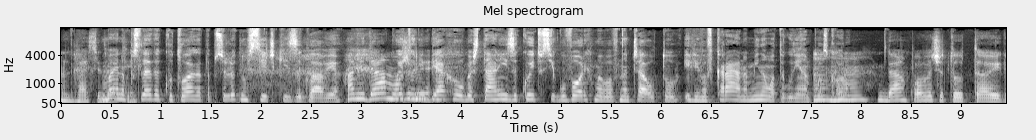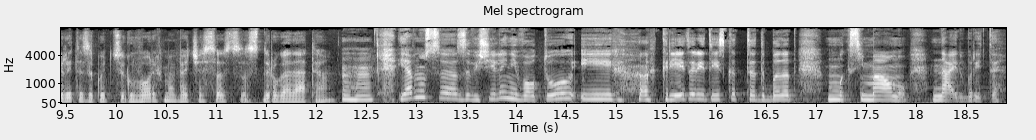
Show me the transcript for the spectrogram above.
29. Май напоследък отлагат абсолютно всички заглавия. Ами да, може които би... ни бяха обещани и за които си говорихме в началото или в края на миналата година по-скоро. Mm-hmm, да, повечето от а, игрите, за които си говорихме, вече са с, с друга дата. Mm-hmm. Явно са завишили нивото и креаторите искат да бъдат максимално най-добрите.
